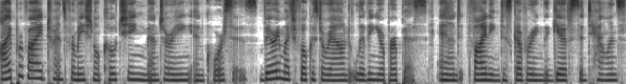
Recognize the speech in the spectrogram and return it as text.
I provide transformational coaching, mentoring, and courses, very much focused around living your purpose and finding, discovering the gifts and talents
